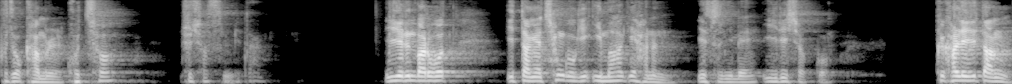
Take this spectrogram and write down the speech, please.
부족함을 고쳐 주셨습니다. 이 일은 바로 곧 이 땅에 천국이 임하게 하는 예수님의 일이셨고 그 갈릴리 땅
